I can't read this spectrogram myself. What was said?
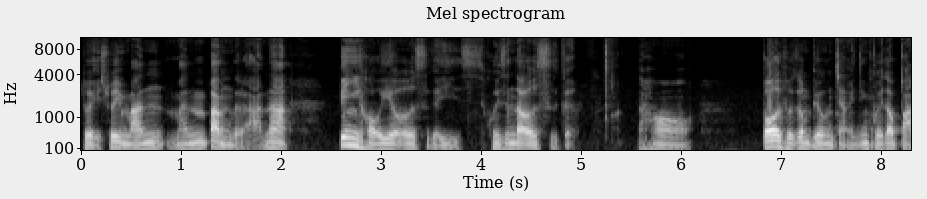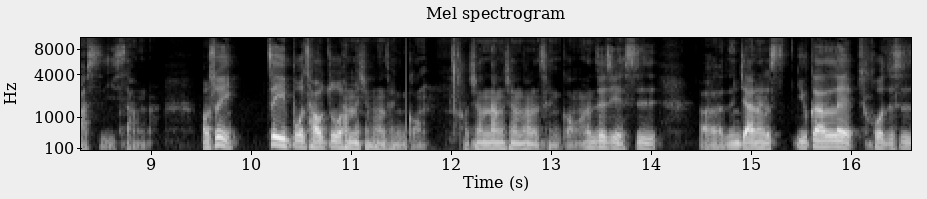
对，所以蛮蛮棒的啦。那变异猴也有二十个亿，回升到二十个，然后 Bored Ape 更不用讲，已经回到八十以上了。哦，所以这一波操作他们相当成功，好，相当相当的成功。那这也是呃，人家那个 Yuga Labs 或者是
